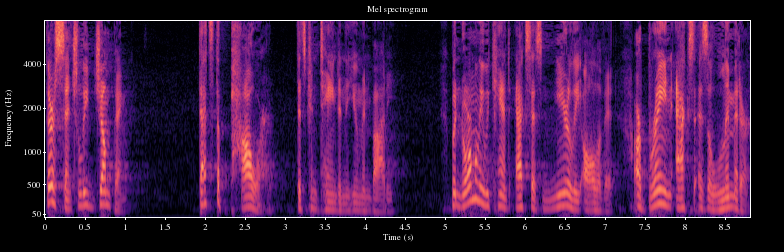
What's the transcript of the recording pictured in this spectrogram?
They're essentially jumping. That's the power that's contained in the human body. But normally we can't access nearly all of it. Our brain acts as a limiter,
